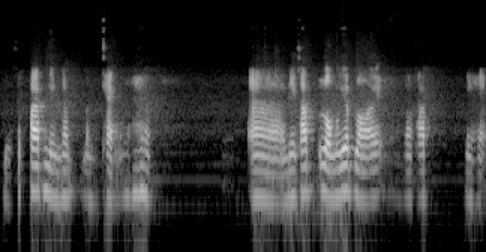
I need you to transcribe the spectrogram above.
เดี๋ยวสักแป๊บหนึ่งครับ มันแข็ง อ่า นี่ครับ ลงเรียบร้อยนะครับนี่ฮะ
